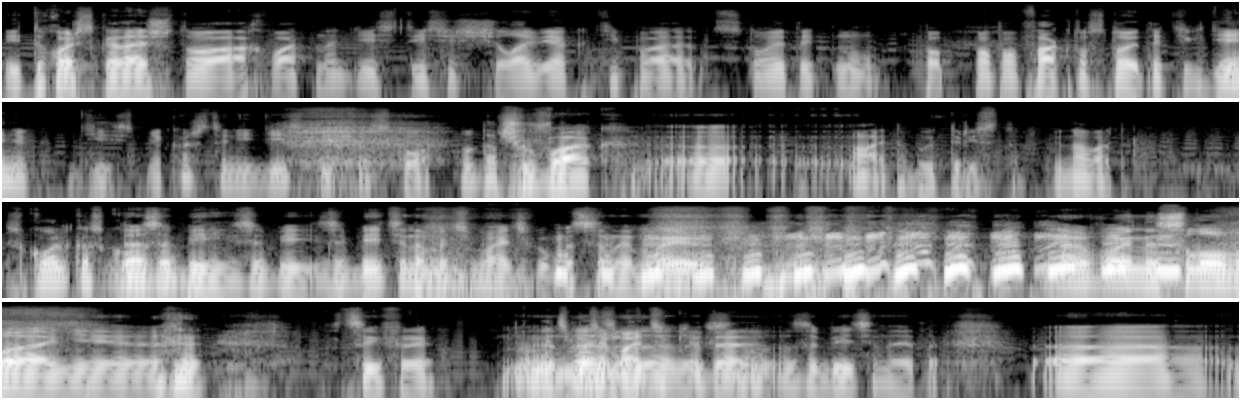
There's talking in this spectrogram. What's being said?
И ты хочешь сказать, что охват на 10 тысяч человек, типа, стоит, ну, по, по- по факту стоит этих денег? 10. Мне кажется, не 10 тысяч, а 100. Ну, допустим. Чувак. э, А, это будет 300. Виноват. Сколько, сколько? Да забей, забей. Забейте на математику, пацаны. Мы... Мы воины слова, а не цифры. Да, Математики, да, да. Забейте на это. А,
